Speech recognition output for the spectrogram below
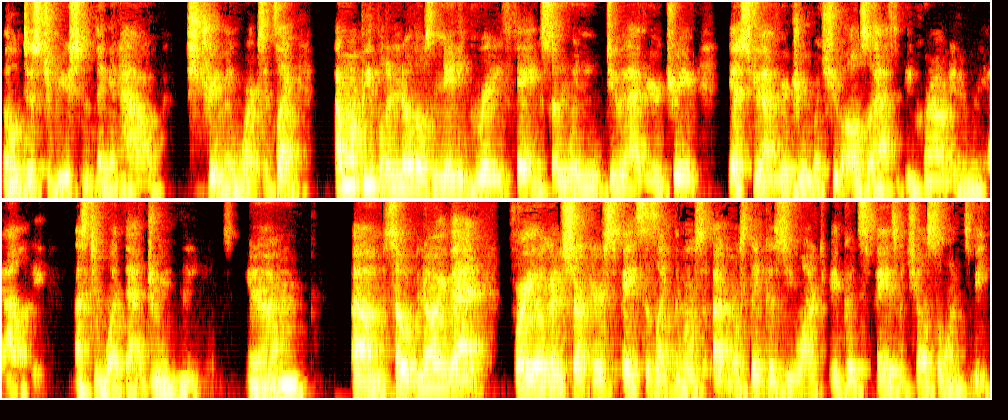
the whole distribution thing and how streaming works it's like i want people to know those nitty gritty things so when you do have your dream yes you have your dream but you also have to be grounded in reality as to what that dream means you know Mhm. um, so knowing that for a yoga instructor, space is like the most utmost thing because you want it to be a good space, but you also want it to be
